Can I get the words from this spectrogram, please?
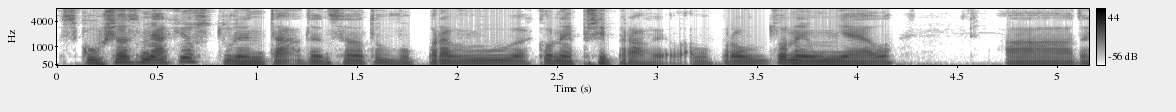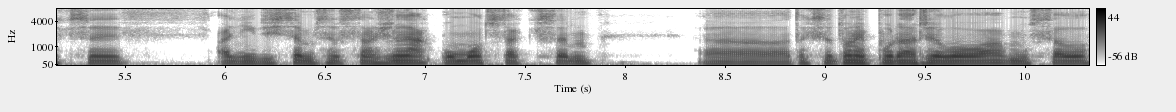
zkoušel jsem nějakého studenta a ten se na to opravdu jako nepřipravil a opravdu to neuměl a tak se, ani když jsem se snažil nějak pomoct, tak jsem, uh, tak se to nepodařilo a musel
